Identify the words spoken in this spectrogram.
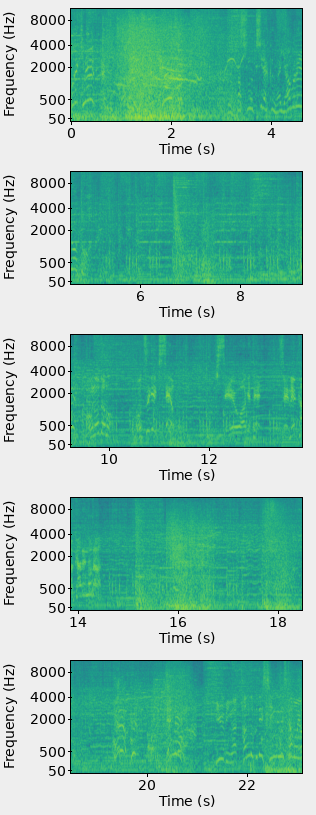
こで決める！私の知略が破れようと。者ども突撃せよ規制を上げて攻めかかるのだ。伝令劉備が単独で進軍した模様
